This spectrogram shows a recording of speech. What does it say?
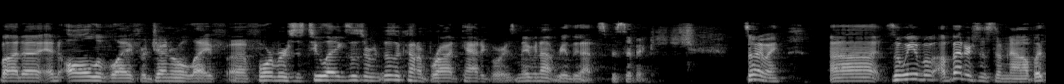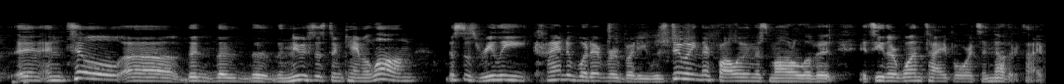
But uh, in all of life, or general life, uh, four versus two legs, those are those are kind of broad categories, maybe not really that specific. So anyway, uh, so we have a, a, better system now, but in, until uh, the, the, the, the new system came along, this is really kind of what everybody was doing. They're following this model of it. It's either one type or it's another type.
